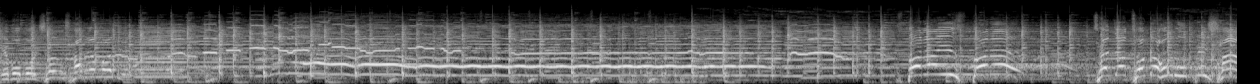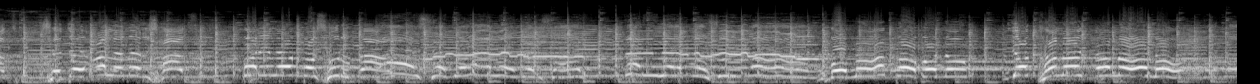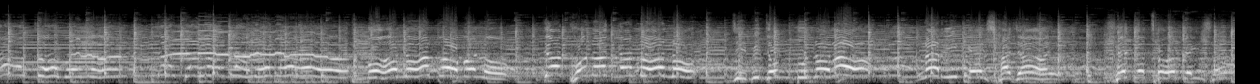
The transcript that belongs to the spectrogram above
সাজ এবং সংসারের মাঝে স্তরে সাজায় সেজেছ যেই সাজ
